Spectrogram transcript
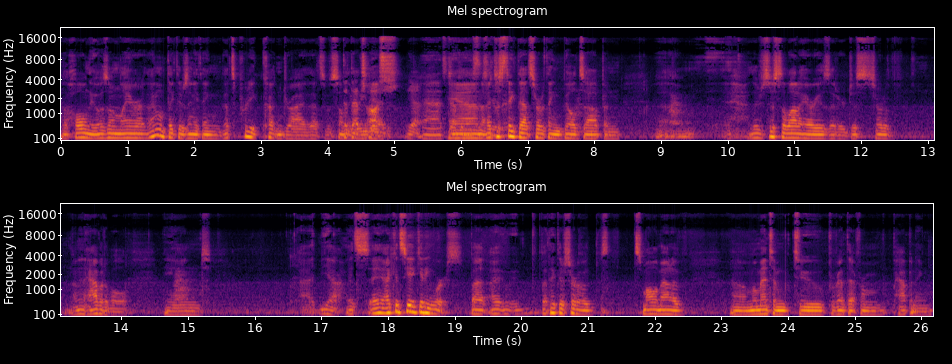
the hole in the ozone layer. I don't think there's anything that's pretty cut and dry. That's something that that's we did. us. Yeah. Yeah, it's And I just think that sort of thing builds up, and um, there's just a lot of areas that are just sort of uninhabitable, and uh, yeah, it's I I could see it getting worse, but I I think there's sort of a small amount of uh, momentum to prevent that from happening.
